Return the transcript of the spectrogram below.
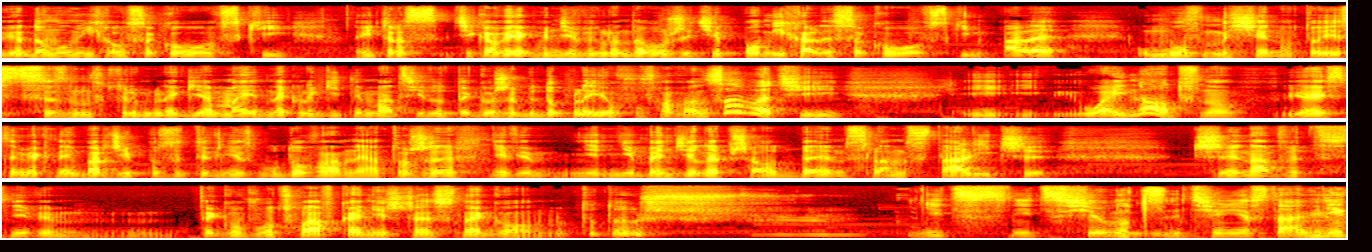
wiadomo, Michał Sokołowski. No i teraz ciekawe, jak będzie wyglądało życie po Michale Sokołowskim, ale umówmy się, no to jest sezon, w którym Legia ma jednak legitymację do tego, żeby do playoffów awansować i i, i why not? No, ja jestem jak najbardziej pozytywnie zbudowany, a to, że nie wiem, nie, nie będzie lepsza od BM Slam Stali, czy, czy nawet, nie wiem, tego Włocławka nieszczęsnego, no to to już nic, nic, się, no, nic się nie stanie. Nie,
